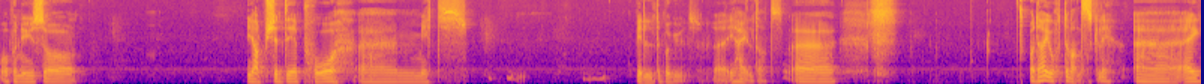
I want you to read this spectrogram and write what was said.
Og på ny så hjalp ikke det på eh, mitt bilde på Gud eh, i hele tatt. Eh, og det har gjort det vanskelig. Eh, jeg,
